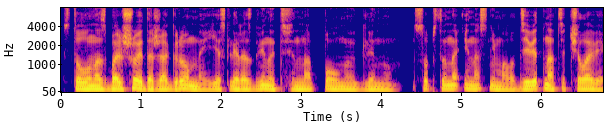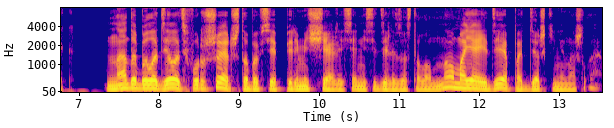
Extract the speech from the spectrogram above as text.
Стол у нас большой, даже огромный, если раздвинуть на полную длину. Собственно, и нас немало, 19 человек. Надо было делать фуршет, чтобы все перемещались, а не сидели за столом, но моя идея поддержки не нашла.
